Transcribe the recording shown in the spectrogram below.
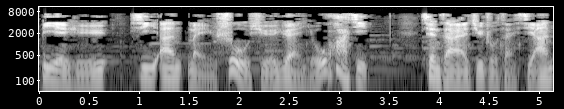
毕业于西安美术学院油画系，现在居住在西安。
